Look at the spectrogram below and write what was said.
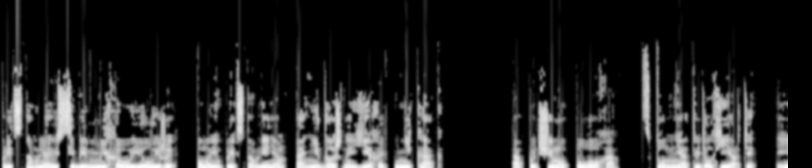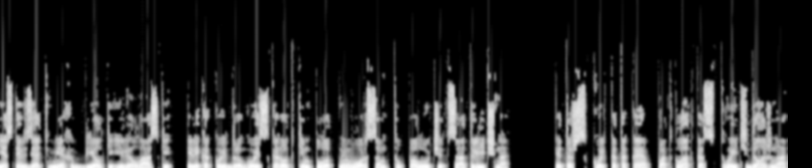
представляю себе меховые лыжи. По моим представлениям, они должны ехать никак. А почему плохо? В тон мне ответил Хиарти. Если взять мех белки или ласки, или какой другой с коротким плотным ворсом, то получится отлично. Это ж сколько такая подкладка стоить должна?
